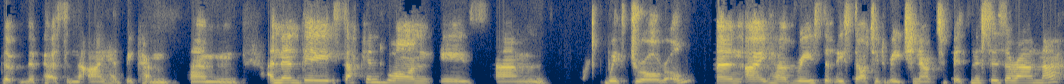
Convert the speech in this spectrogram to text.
the, the person that I had become. Um, and then the second one is um, withdrawal. And I have recently started reaching out to businesses around that.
